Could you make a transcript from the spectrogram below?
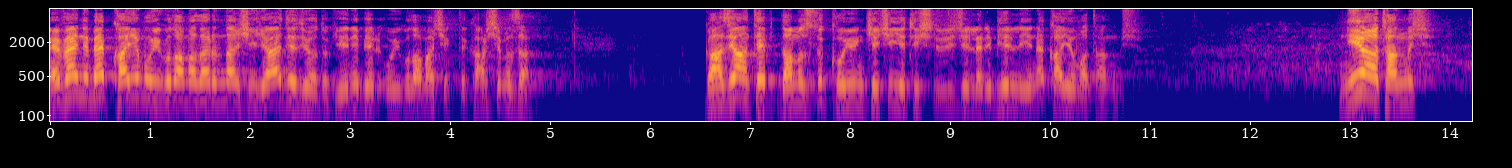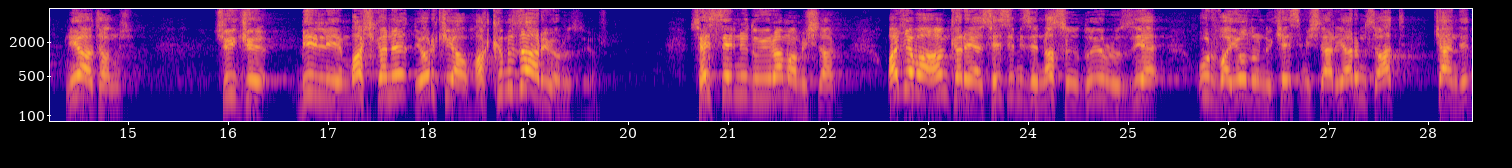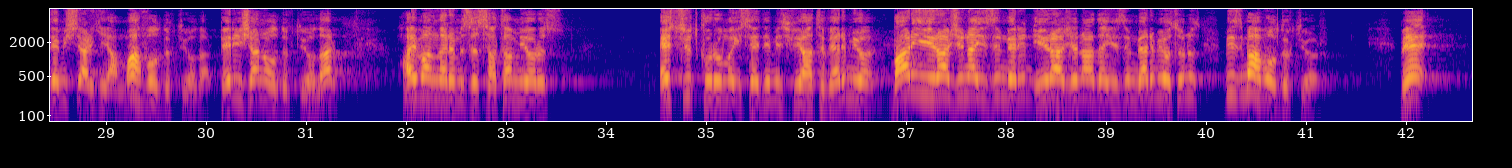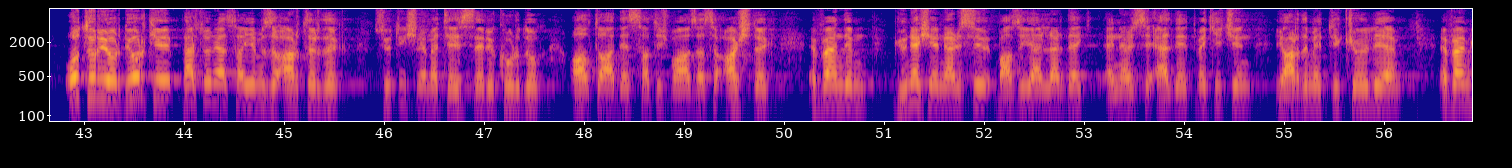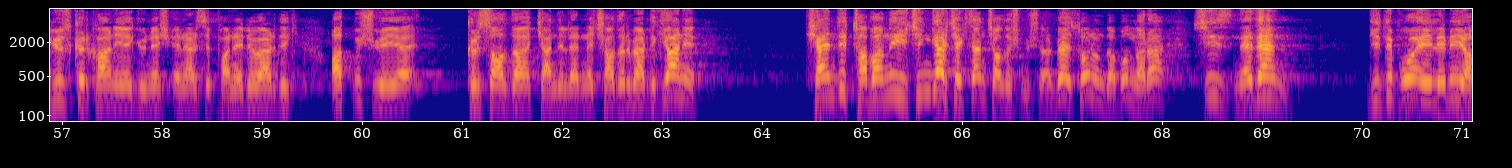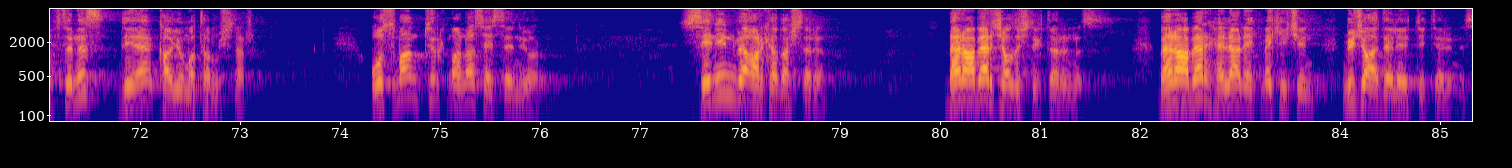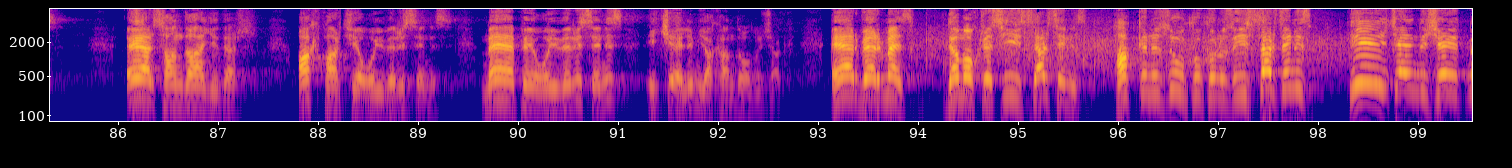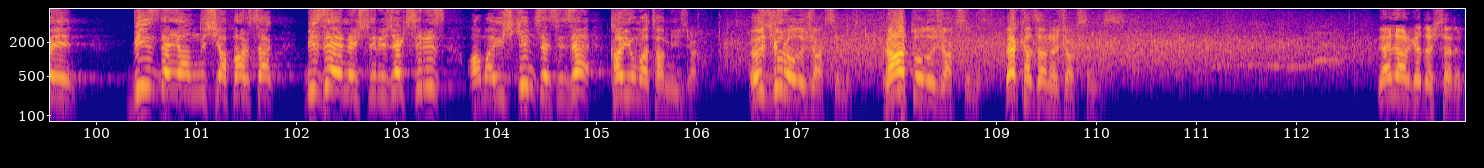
Efendim hep kayım uygulamalarından şikayet ediyorduk. Yeni bir uygulama çıktı karşımıza. Gaziantep Damızlık Koyun Keçi Yetiştiricileri Birliği'ne kayyum atanmış. Niye atanmış? Niye atanmış? Çünkü birliğin başkanı diyor ki ya hakkımızı arıyoruz diyor. Seslerini duyuramamışlar. Acaba Ankara'ya sesimizi nasıl duyururuz diye Urfa yolunu kesmişler yarım saat. Kendi demişler ki ya mahvolduk diyorlar. Perişan olduk diyorlar. Hayvanlarımızı satamıyoruz. Et süt kurumu istediğimiz fiyatı vermiyor. Bari ihracına izin verin. İhracına da izin vermiyorsunuz. Biz mahvolduk diyor. Ve oturuyor diyor ki personel sayımızı artırdık. Süt işleme tesisleri kurduk. 6 adet satış mağazası açtık. Efendim güneş enerjisi bazı yerlerde enerjisi elde etmek için yardım ettik köylüye. Efendim 140 haneye güneş enerjisi paneli verdik. 60 üyeye kırsalda kendilerine çadır verdik. Yani kendi tabanı için gerçekten çalışmışlar. Ve sonunda bunlara siz neden gidip o eylemi yaptınız diye kayyum atamışlar. Osman Türkman'a sesleniyorum. Senin ve arkadaşların beraber çalıştıklarınız, beraber helal ekmek için mücadele ettikleriniz. Eğer sandığa gider, AK Parti'ye oy verirseniz, MHP'ye oy verirseniz iki elim yakanda olacak. Eğer vermez, demokrasiyi isterseniz, hakkınızı, hukukunuzu isterseniz hiç endişe etmeyin. Biz de yanlış yaparsak bizi eleştireceksiniz ama hiç kimse size kayyum atamayacak. Özgür olacaksınız, rahat olacaksınız ve kazanacaksınız. Değerli arkadaşlarım,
